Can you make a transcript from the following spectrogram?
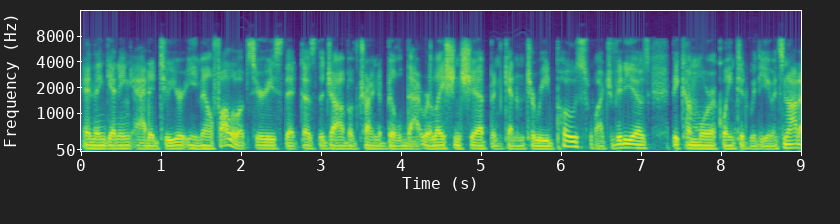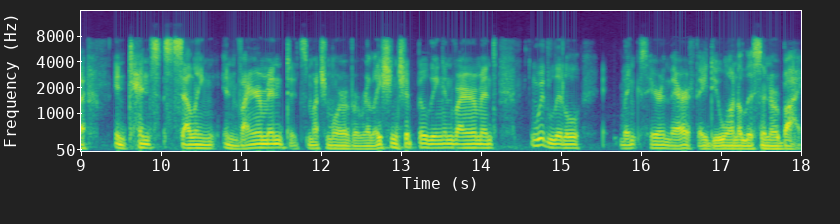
and then getting added to your email follow up series that does the job of trying to build that relationship and get them to read posts, watch videos, become more acquainted with you. It's not a intense selling environment. It's much more of a relationship building environment with little links here and there if they do want to listen or buy.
